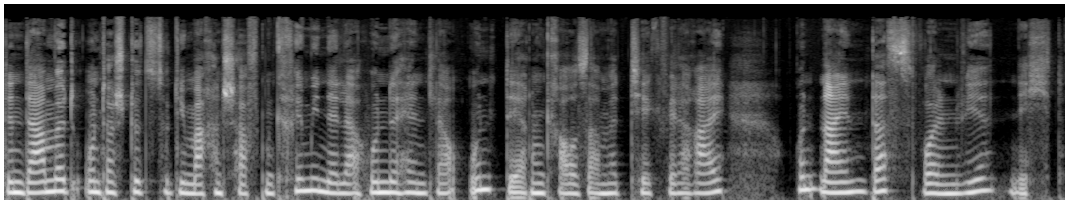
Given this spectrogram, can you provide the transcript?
denn damit unterstützt du die Machenschaften krimineller Hundehändler und deren grausame Tierquälerei. Und nein, das wollen wir nicht.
